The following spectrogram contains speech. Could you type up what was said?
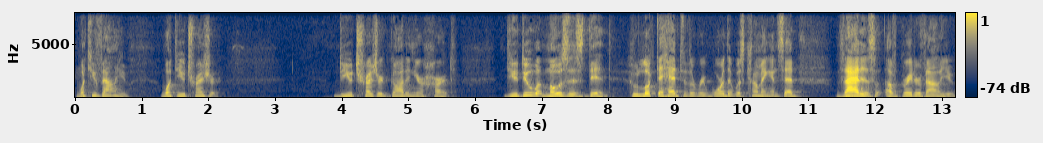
What do you value? What do you treasure? Do you treasure God in your heart? Do you do what Moses did, who looked ahead to the reward that was coming and said, That is of greater value?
